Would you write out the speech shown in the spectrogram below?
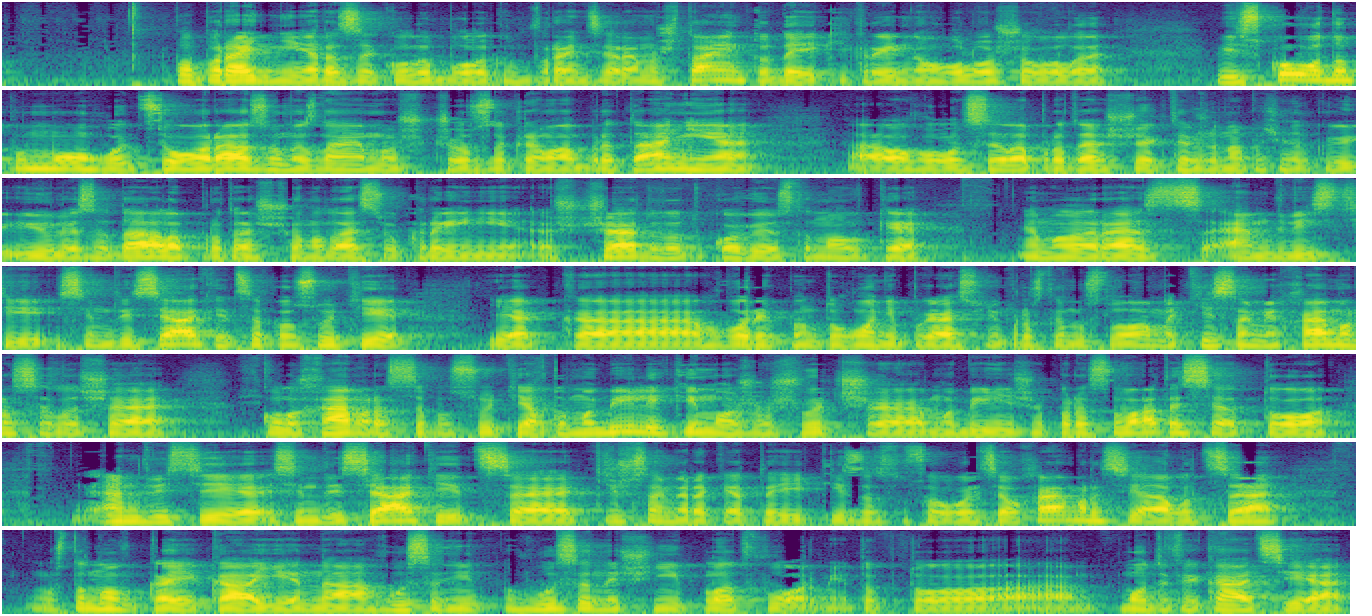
попередні рази, коли була конференція Рамштайн, то деякі країни оголошували військову допомогу. Цього разу ми знаємо, що зокрема Британія оголосила про те, що як ти вже на початку Юлі задала, про те, що надасть Україні ще додаткові установки МЛРС М270. І це по суті, як е, говорить Пентагоні, пояснює простими словами, ті самі Хаймерси, лише коли Хаймерс це по суті автомобіль, який може швидше мобільніше пересуватися, то М270 це ті ж самі ракети, які застосовуються у Хаймерсі, але це установка, яка є на гусеничній платформі, тобто е, модифікація е,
